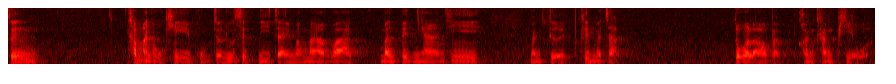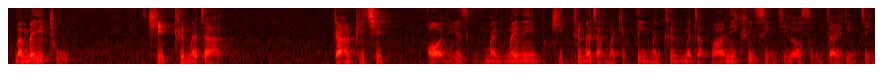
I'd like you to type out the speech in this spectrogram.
ซึ่งถ้ามันโอเค ผมจะรู้สึกดีใจมากๆ ว่ามันเป็นงานที่มันเกิดขึ้นมาจากตัวเราแบบค่อนข้าง pure มันไม่ได้ถูก คิดขึ้นมาจากการพิชิต audience มันไม่ได้คิดขึ้นมาจาก marketing มันขึ้นมาจากว่านี่คือสิ่งที่เราสนใจจริง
